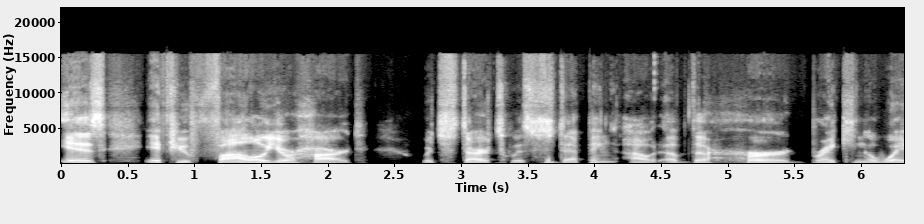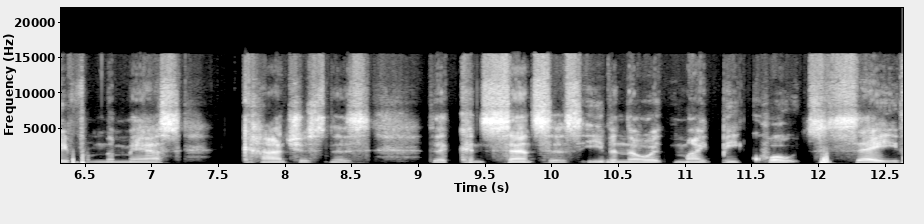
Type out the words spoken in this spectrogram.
is if you follow your heart, which starts with stepping out of the herd, breaking away from the mass consciousness, the consensus, even though it might be quote safe,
